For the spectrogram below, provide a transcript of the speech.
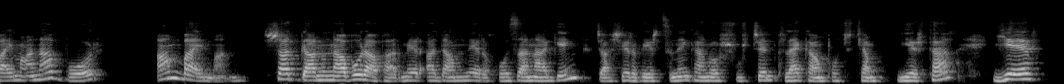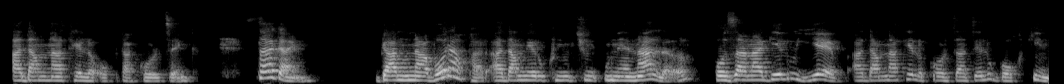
պայմանավ որ անպայման շատ կանոնավորաբար մեր ադամները խոզանագենք, ճաշերը վերցնենք անոր շուրջեն փլակ ամբողջությամբ երթա եւ ադամնաթելը օգտագործենք։ Սակայն կանոնավորաբար ադամներու քնություն ունենալը խոզանագելու եւ ադամնաթելը կործածելու գողքին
